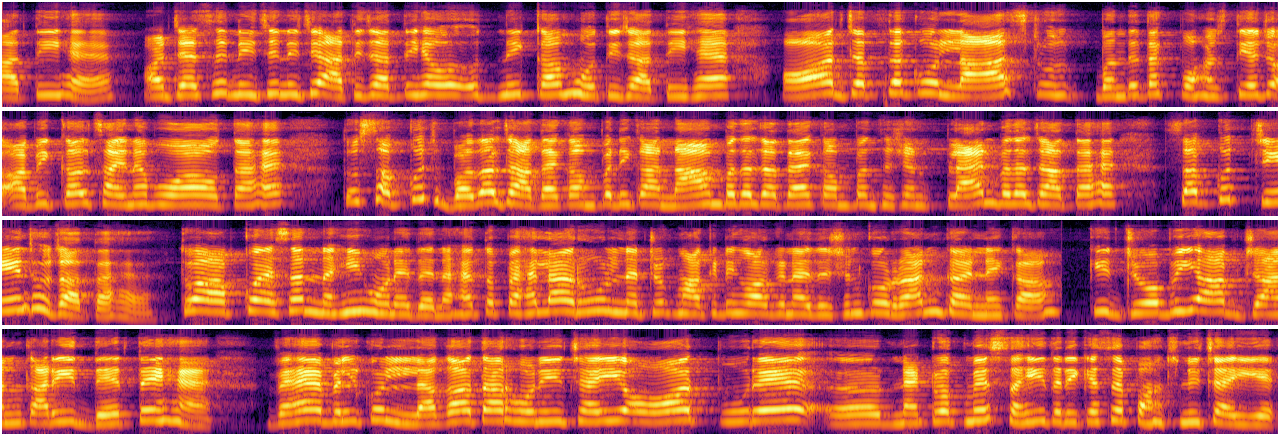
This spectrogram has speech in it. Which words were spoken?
आती है और जैसे नीचे नीचे आती जाती है, उतनी कम होती जाती है और जब तक वो लास्ट बंदे तक पहुँचती है जो अभी कल साइन अप हुआ होता है तो सब कुछ बदल जाता है कंपनी का नाम बदल जाता है कंपनसेशन प्लान बदल जाता है सब कुछ चेंज हो जाता है। तो आपको ऐसा नहीं होने देना है। तो पहला रूल नेटवर्क मार्केटिंग ऑर्गेनाइजेशन को रन करने का कि जो भी आप जानकारी देते हैं वह बिल्कुल लगातार होनी चाहिए और पूरे नेटवर्क में सही तरीके से पहुंचनी चाहिए।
